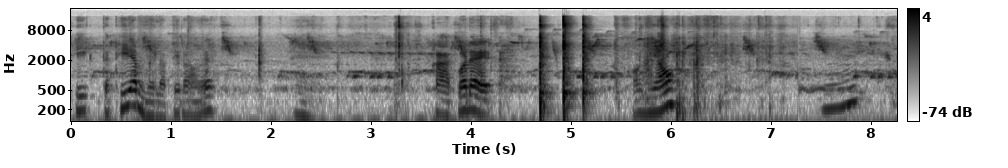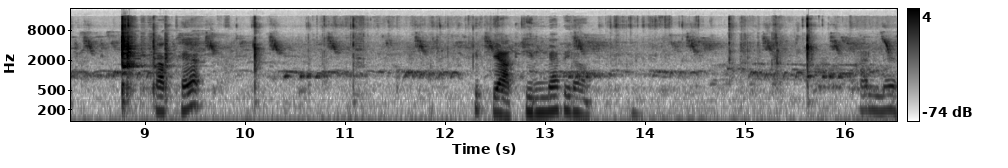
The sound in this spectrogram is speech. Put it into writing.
พริกกระเทียมนี่แหละพี่น้องเอ้ยขาดว่าได้เอาเหนียวอืม ผักแท้คิดอยากกินแม่พี่น้องพันเลย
